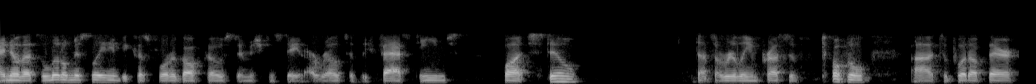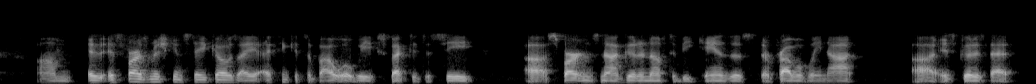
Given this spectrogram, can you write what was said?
I know that's a little misleading because Florida Gulf Coast and Michigan State are relatively fast teams but still, that's a really impressive total uh, to put up there. Um, as, far as Michigan State goes, I, I, think it's about what we expected to see. Uh, Spartans not good enough to beat Kansas. They're probably not uh, as good as that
